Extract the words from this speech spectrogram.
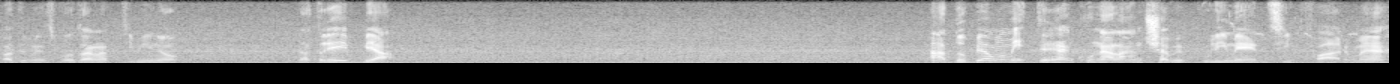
Fatemi svuotare un attimino la trebbia. Ah, dobbiamo mettere anche una lancia per pulire i mezzi in farm, eh?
